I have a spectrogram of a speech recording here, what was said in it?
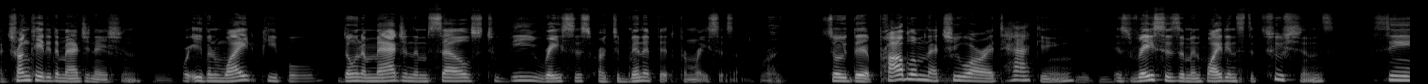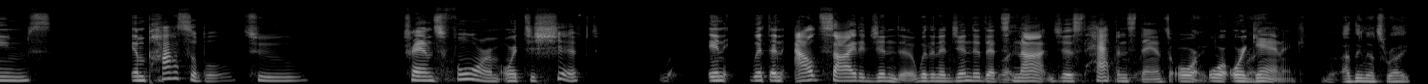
a truncated imagination mm. where even white people don't imagine themselves to be racist or to benefit from racism. Right. So the problem that you are attacking mm-hmm. is racism in white institutions seems impossible to transform or to shift in with an outside agenda, with an agenda that's right. not just happenstance or right. or organic. Right. I think that's right.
